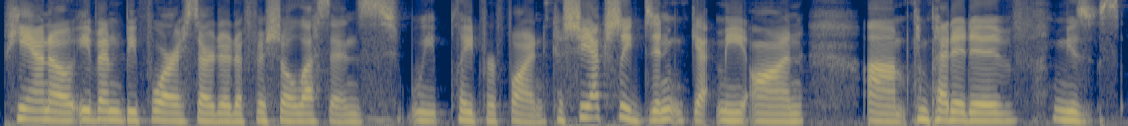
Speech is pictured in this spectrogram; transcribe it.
piano, even before I started official lessons, we played for fun because she actually didn't get me on um, competitive music,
